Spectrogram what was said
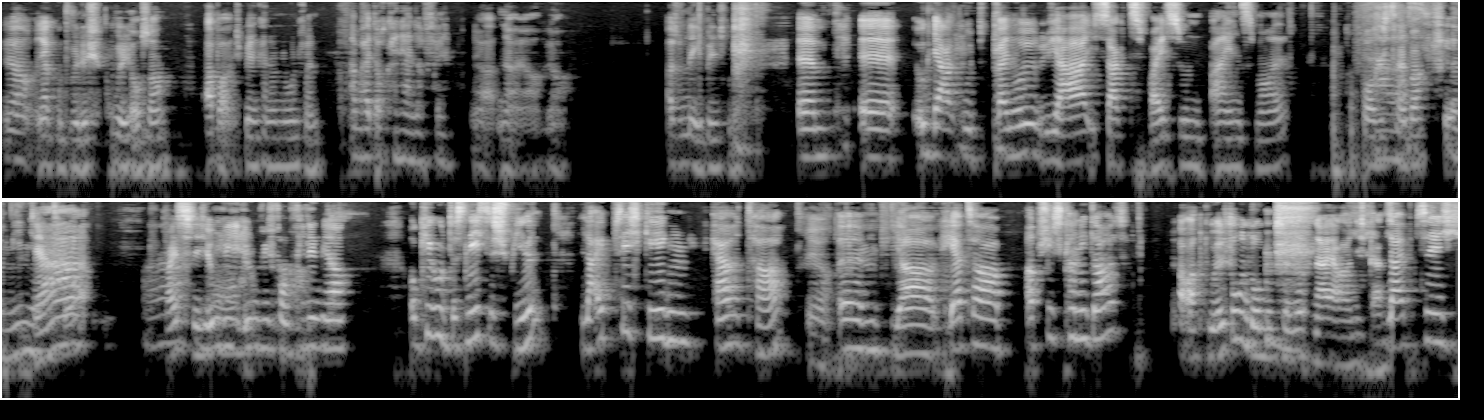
Ja, ja gut, würde ich, würde ich auch sagen. Aber ich bin kein Union-Fan. Aber halt auch kein Hertha-Fan. Ja, naja, ja. Also nee, bin ich nicht. ähm, äh, ja, gut, 3-0, ja, ich sag 2 zu 1 mal. Vorsichtshalber. Ah, für Arminia. Ja, Ah, weiß ich nicht, irgendwie, nee. irgendwie vom Feeling her. Okay, gut, das nächste Spiel. Leipzig gegen Hertha. Ja. Ähm, ja, Hertha Abschiedskandidat. ja, aktuell schon so ein bisschen, ne? Naja, nicht ganz. Leipzig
